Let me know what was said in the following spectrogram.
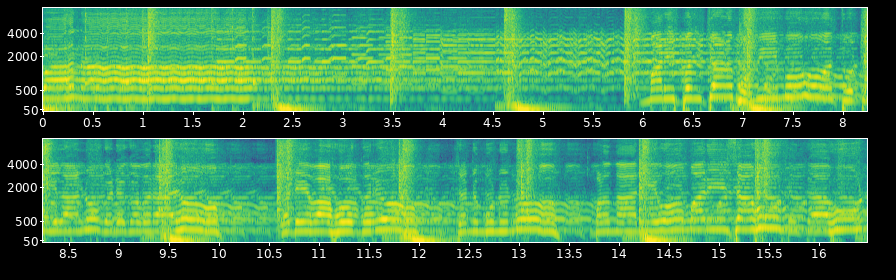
પાના મારી પંચાણ ભૂમિ મો ચોટીલાનો ગઢ ગવરાયો ગડે વાહો કર્યો ચનમુન નો મળનારી ઓ મારી સાહુન ગાહુન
